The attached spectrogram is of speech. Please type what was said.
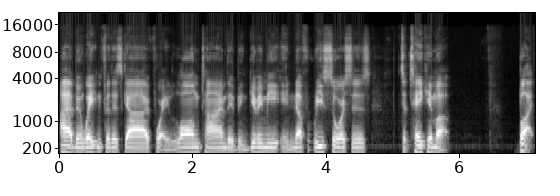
I have been waiting for this guy for a long time. They've been giving me enough resources to take him up. But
